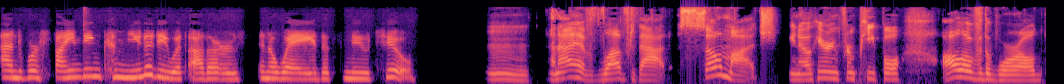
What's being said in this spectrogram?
and we're finding community with others in a way that's new too. Mm, and I have loved that so much, you know, hearing from people all over the world,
